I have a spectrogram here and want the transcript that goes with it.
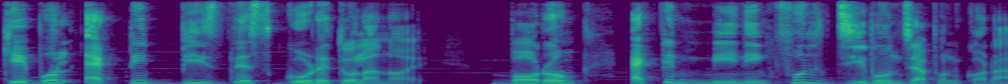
কেবল একটি বিজনেস গড়ে তোলা নয়, বরং একটি মিনিংফুল জীবনযাপন করা।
